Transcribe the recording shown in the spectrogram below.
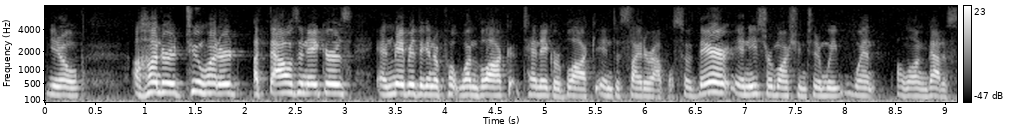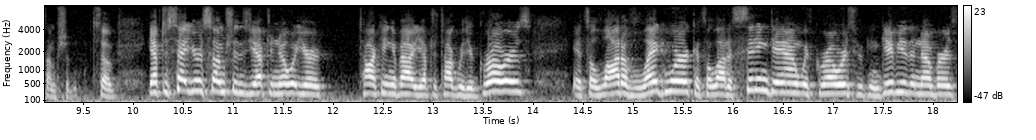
you know, 100, 200, 1,000 acres, and maybe they're going to put one block, 10 acre block into cider apples. So there in Eastern Washington, we went along that assumption. So you have to set your assumptions, you have to know what you're talking about, you have to talk with your growers. It's a lot of legwork, it's a lot of sitting down with growers who can give you the numbers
